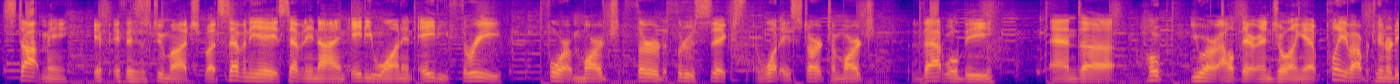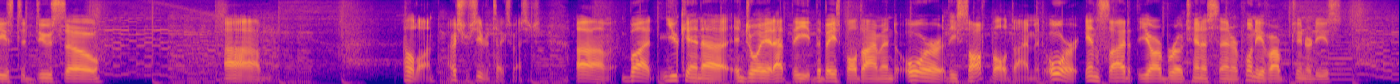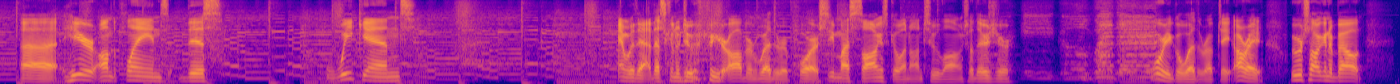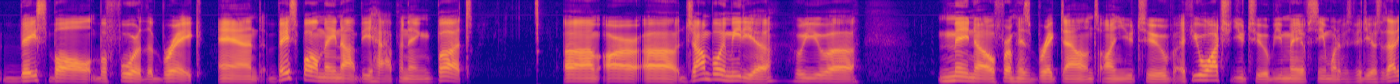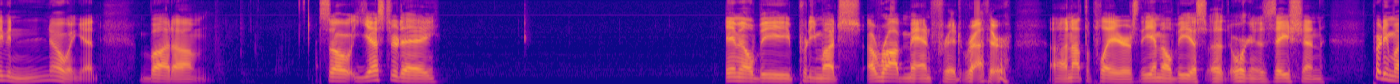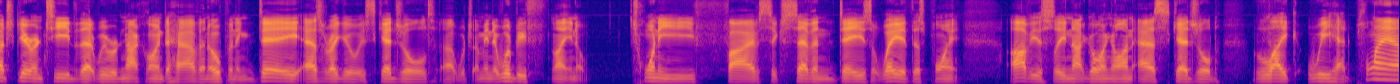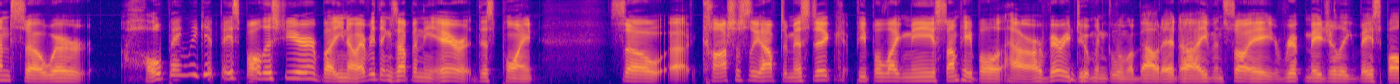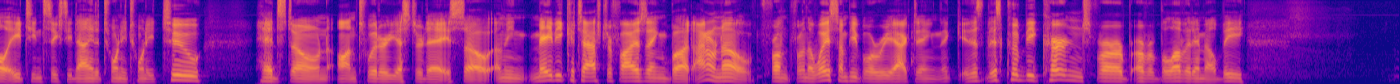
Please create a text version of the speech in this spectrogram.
stop me if, if this is too much. But 78, 79, 81, and 83 for March 3rd through 6th. And what a start to March that will be. And uh, hope you are out there enjoying it. Plenty of opportunities to do so. Um, hold on, I just received a text message. Um, but you can uh, enjoy it at the, the baseball diamond or the softball diamond or inside at the Yarbrough Tennis Center. Plenty of opportunities uh, here on the plains this weekend. And with that, that's going to do it for your Auburn weather report. See, my song's going on too long, so there's your War Eagle weather update. All right, we were talking about baseball before the break, and baseball may not be happening, but um, our uh, Jomboy Media, who you uh, may know from his breakdowns on YouTube. If you watch YouTube, you may have seen one of his videos without even knowing it. But um, so yesterday, MLB pretty much uh, Rob Manfred rather, uh, not the players, the MLB uh, organization pretty much guaranteed that we were not going to have an opening day as regularly scheduled. Uh, which I mean, it would be you know 25, 6, 7 days away at this point. Obviously, not going on as scheduled like we had planned. So we're hoping we get baseball this year, but you know everything's up in the air at this point. So uh, cautiously optimistic. People like me, some people are very doom and gloom about it. I even saw a RIP Major League Baseball 1869 to 2022 headstone on Twitter yesterday. So I mean, maybe catastrophizing, but I don't know. From from the way some people are reacting, this this could be curtains for our, our beloved MLB.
